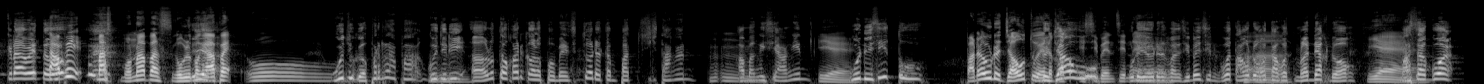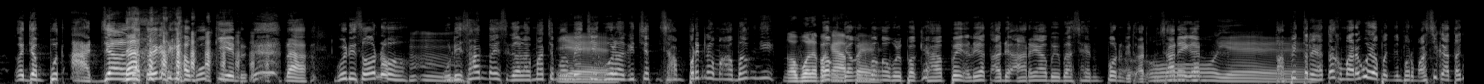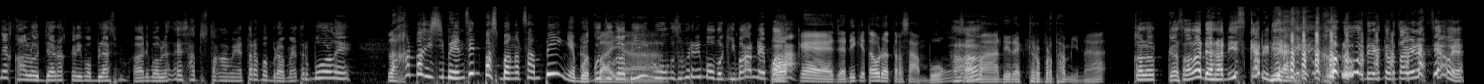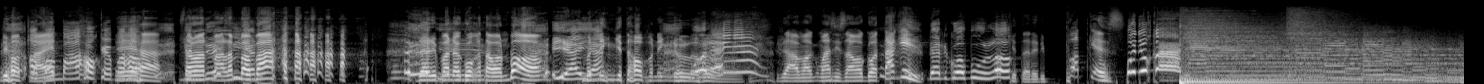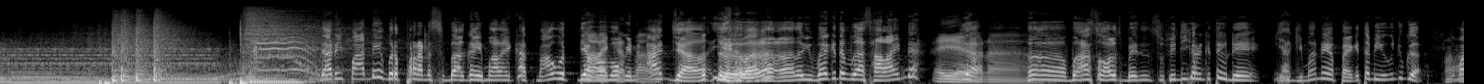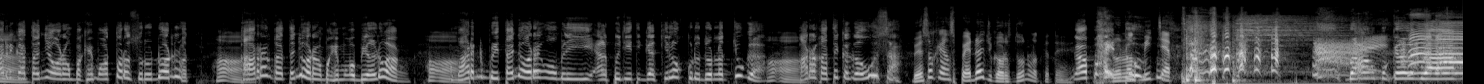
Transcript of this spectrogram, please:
Kenapa itu? Tapi Mas, mohon maaf Mas, nggak boleh pakai Iya. HP. Oh. gue juga pernah pak. Gue jadi, eh, lu tau kan kalau pom bensin tuh ada tempat cuci tangan Mm-mm. sama ngisi angin. Iya. Gue di situ. Padahal udah jauh tuh ya Udah jauh. isi bensin. Udah jauh dari tempat isi bensin. Gue tahu dong Ah. takut meledak dong. Iya. Masa gue ngejemput ajal jatuhnya kan gak mungkin. Nah, gue di sono. Mm-mm. Udah santai segala macam sama Iya. BC. Gue lagi chat disamperin sama abangnya. nggak boleh pakai HP. jangan bang gak boleh pakai HP. Lihat ada area bebas handphone gitu. Ada tulisannya kan. Oh iya. Tapi ternyata kemarin gue dapat informasi katanya kalau jarak ke 15 eh, 15 eh satu setengah meter apa berapa meter boleh. lah kan pas isi bensin pas banget sampingnya buat Gue bayar. juga bingung sebenarnya mau bagaimana pak. Oke, jadi kita udah tersambung Hah? sama direktur Pertamina. Kalau gak salah Dahlan Iskar dia. Kalau direktur Pertamina siapa ya? Di hotline. Apa Pak Ahok ya Pak Ahok? Iya, selamat malam kan? Bapak. Daripada Iya, gua iya. ketahuan bohong, Iya iya. mending kita opening dulu. Boleh. Sama, masih sama gua Taki. Dan gua bulog. Kita ada di podcast. Daripada berperan sebagai malaikat maut dia Malaikat ngomongin maut. ajal. Betul. Eh, lebih baik kita bahas hal lain dah. Iya, benar. Eh, bahas soal bensin subsidi kan kita udah ya gimana ya Pak ya? Kita bingung juga. Kemarin Heeh. katanya orang pakai motor suruh download. Sekarang katanya orang pakai mobil doang. Heeh. Kemarin beritanya orang mau beli LPG 3 kilo kudu download juga. Karena katanya kagak usah. Besok yang sepeda juga harus download katanya. Ngapain download tuh? micet. Bang pegel bang,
